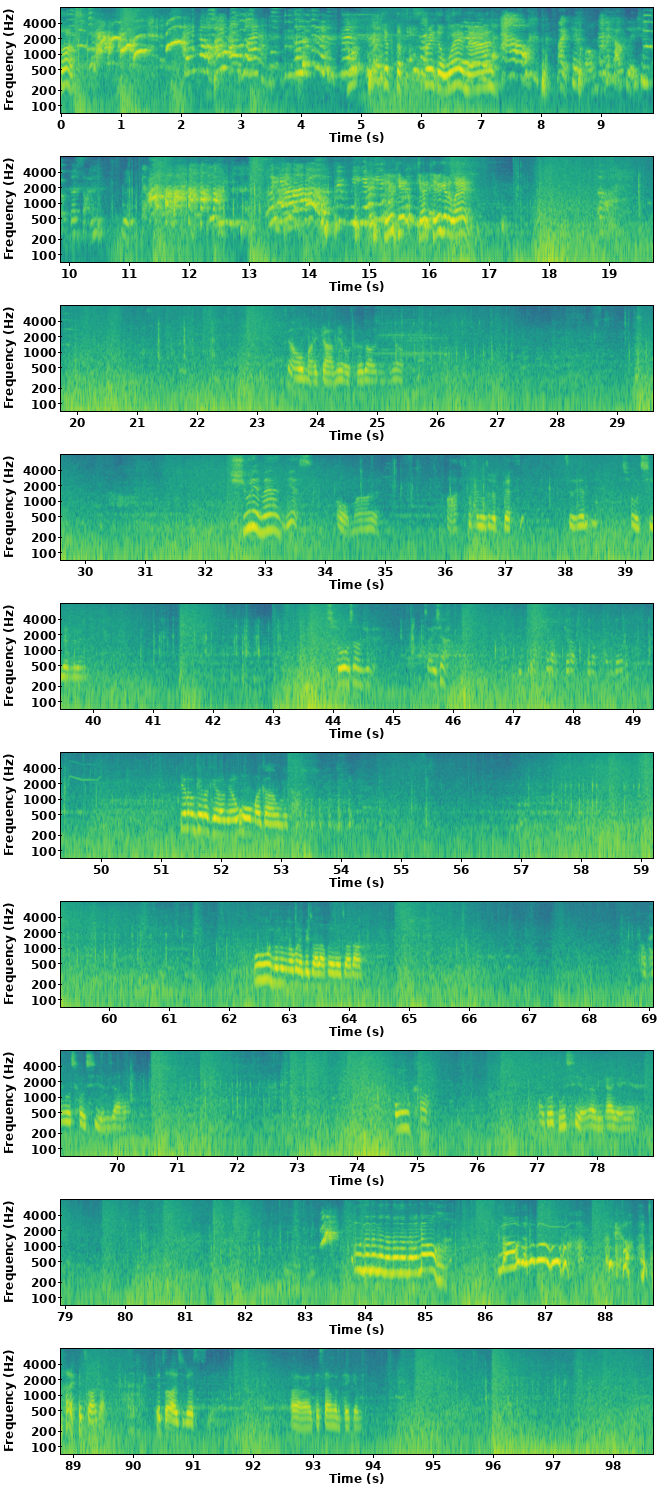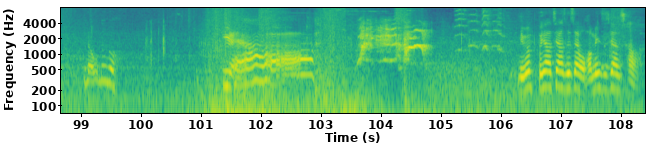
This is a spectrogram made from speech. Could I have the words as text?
sucks. Get the freak away, man. Ow! My table with the calculations of the sun means Can you get can, can you get away? Oh my god，没有喝到饮料。 shoot it, man! Yes. Oh, madre. Ah, sto här låter det bättre. Så jag tågkilade so Två samtidigt. Saisha. Get up, get up, get up, get up, get up. Get up, get up, get up, get up. Oh my god, oh my god. Oh no no no！不能被抓到，不能被抓到。放太多臭气了，这家伙。哦靠！太多毒气了，要离开远一点。哦 no no no no no no no no no no no no！我靠！差点被抓到，被抓到一次就死。Alright, this time I'm gonna take him. No, no, no. Yeah! 你们不要这样子在我旁边一直这样吵。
